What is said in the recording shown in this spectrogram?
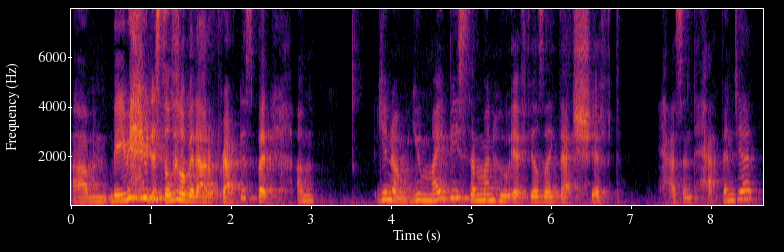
um, maybe you're just a little bit out of practice. But um, you know, you might be someone who it feels like that shift hasn't happened yet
